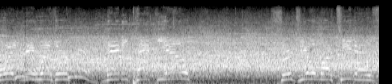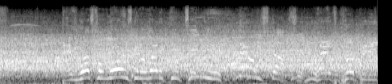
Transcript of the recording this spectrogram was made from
Floyd Mayweather, Manny Pacquiao, Sergio Martinez. And Russell Mora is going to let it continue. Now he stops it. You have company.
